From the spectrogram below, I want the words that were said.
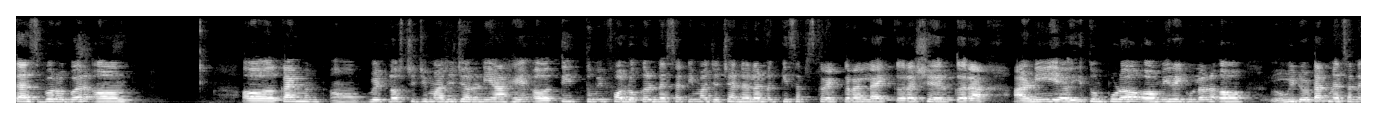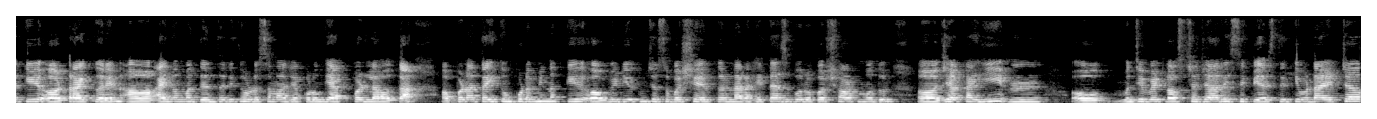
त्याचबरोबर काय म्हण वेट लॉसची जी माझी जर्नी आहे ती तुम्ही फॉलो करण्यासाठी माझ्या चॅनलला नक्की सबस्क्राईब करा लाईक करा शेअर करा आणि इथून पुढं मी रेग्युलर व्हिडिओ टाकण्याचा नक्की ट्राय करेन. आय नो मध्यंतरी थोडंसं माझ्याकडून गॅप पडला होता पण आता इथून पुढे मी नक्की व्हिडिओ तुमच्यासोबत शेअर करणार आहे. त्याचबरोबर शॉर्टमधून ज्या काही म्हणजे वेट लॉसच्या ज्या रेसिपी असतील किंवा डाएटच्या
